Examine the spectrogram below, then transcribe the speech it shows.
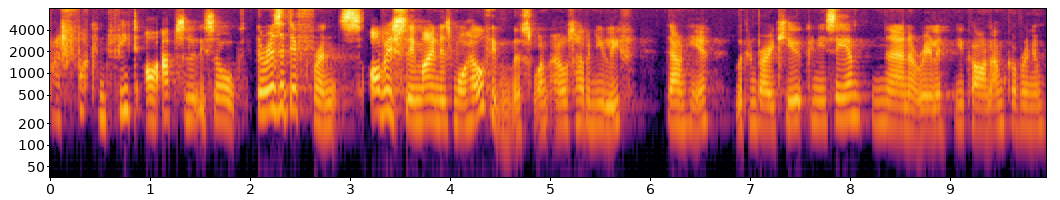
My fucking feet are absolutely soaked. There is a difference. Obviously, mine is more healthy than this one. I also have a new leaf down here, looking very cute. Can you see him? Nah, not really. You can't. I'm covering him.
